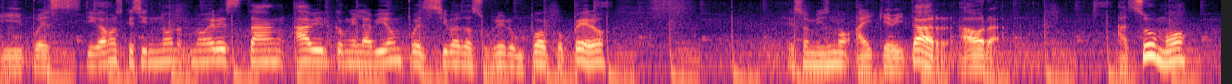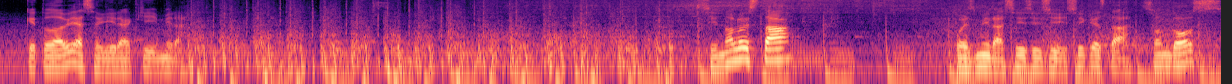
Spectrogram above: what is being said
y pues digamos que si no, no eres tan hábil con el avión pues sí vas a sufrir un poco, pero eso mismo hay que evitar. Ahora, asumo que todavía seguirá aquí, mira. Si no lo está, pues mira, sí, sí, sí, sí que está. Son dos.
